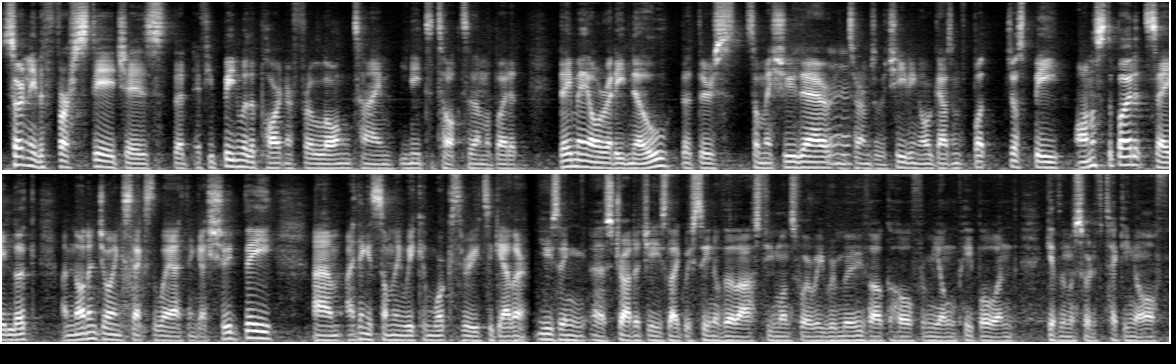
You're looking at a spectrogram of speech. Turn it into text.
Certainly the first stage is that if you've been with a partner for a long time, you need to talk to them about it they may already know that there's some issue there mm. in terms of achieving orgasms, but just be honest about it. Say, look, I'm not enjoying sex the way I think I should be. Um, I think it's something we can work through together. Using uh, strategies like we've seen over the last few months where we remove alcohol from young people and give them a sort of ticking off.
